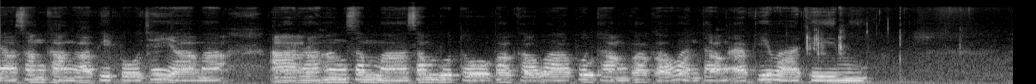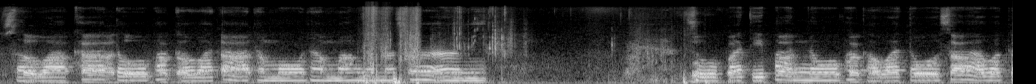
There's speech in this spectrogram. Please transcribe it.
นะสังฆังอภิปูชยามะอาระหังสัมมาสัมพุทโธภะคะวาพุทธังภะคะวันตังอภิวาเทมิสวากขาโตภะคะวะตาธัมโมธัมมังนัมสสามิ สุปฏิปันโนภะคะวะโตสาวก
